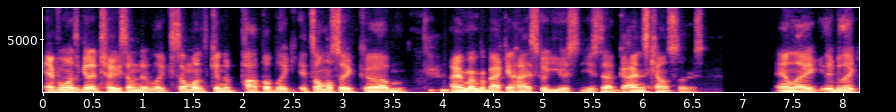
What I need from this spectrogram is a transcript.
everyone's gonna tell you something like someone's gonna pop up like it's almost like um i remember back in high school you used, used to have guidance counselors and like they'd be like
